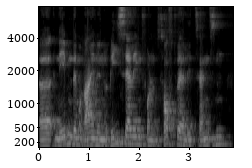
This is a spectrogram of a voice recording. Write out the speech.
äh, neben dem reinen Reselling von Softwarelizenzen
